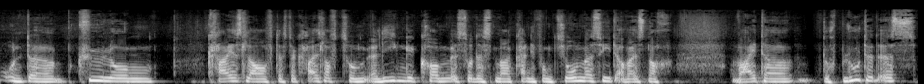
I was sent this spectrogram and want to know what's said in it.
Unterkühlung, Kreislauf, dass der Kreislauf zum Erliegen gekommen ist, so dass man keine Funktion mehr sieht, aber es noch weiter durchblutet ist.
